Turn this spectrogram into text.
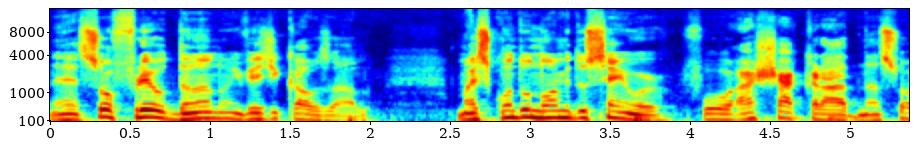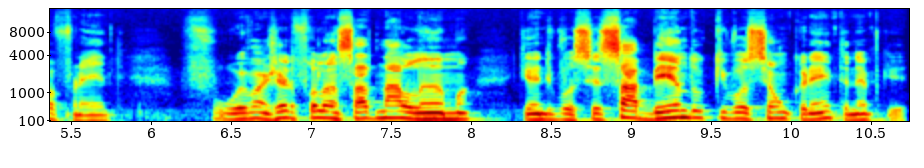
né? Sofrer o dano em vez de causá-lo. Mas quando o nome do Senhor for achacrado na sua frente, o evangelho for lançado na lama diante de você, sabendo que você é um crente, né? Porque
